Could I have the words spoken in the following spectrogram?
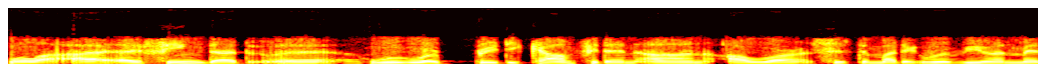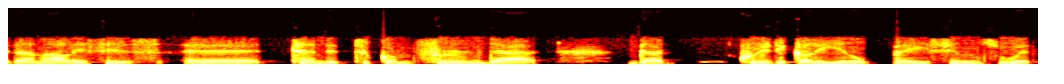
Well, I, I think that uh, we were pretty confident on our systematic review and meta-analysis tended to confirm that that critically ill patients with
